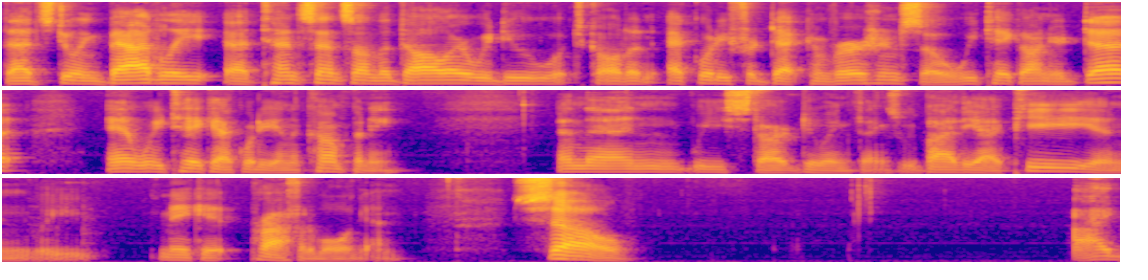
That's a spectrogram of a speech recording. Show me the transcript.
that's doing badly at 10 cents on the dollar. We do what's called an equity for debt conversion. So we take on your debt and we take equity in the company. And then we start doing things. We buy the IP and we make it profitable again. So I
